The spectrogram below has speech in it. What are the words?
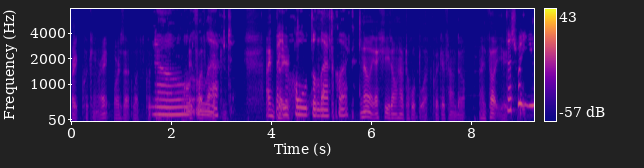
right clicking, right? Or is that left clicking? No, It's left. left clicking. I'm But you hold the left click. No, actually, you don't have to hold the left click. I found out. I thought you. That's what you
